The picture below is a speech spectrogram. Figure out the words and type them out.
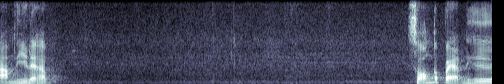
ตามนี้เลยครับสองกับแปดนี่คือ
